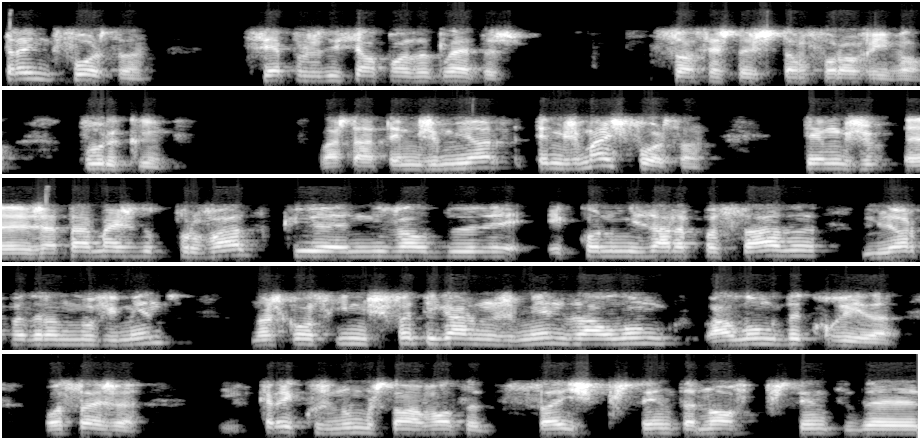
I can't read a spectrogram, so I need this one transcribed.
treino de força, se é prejudicial para os atletas, só se esta gestão for horrível. Porque, lá está, temos, melhor, temos mais força, temos, eh, já está mais do que provado que a nível de economizar a passada, melhor padrão de movimento, nós conseguimos fatigar-nos menos ao longo, ao longo da corrida. Ou seja, creio que os números estão à volta de 6% a 9% da,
